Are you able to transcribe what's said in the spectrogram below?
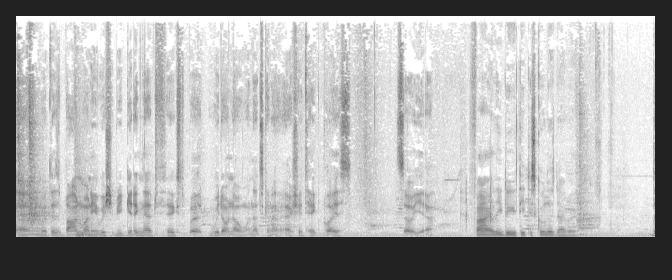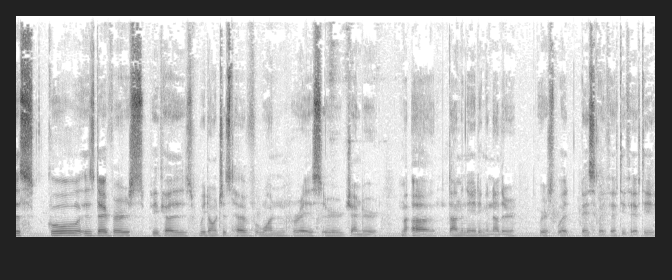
And with this bond money we should be getting that fixed but we don't know when that's going to actually take place. So yeah. Finally, do you think the school is diverse? the school is diverse because we don't just have one race or gender uh, dominating another. We're split basically 50-50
